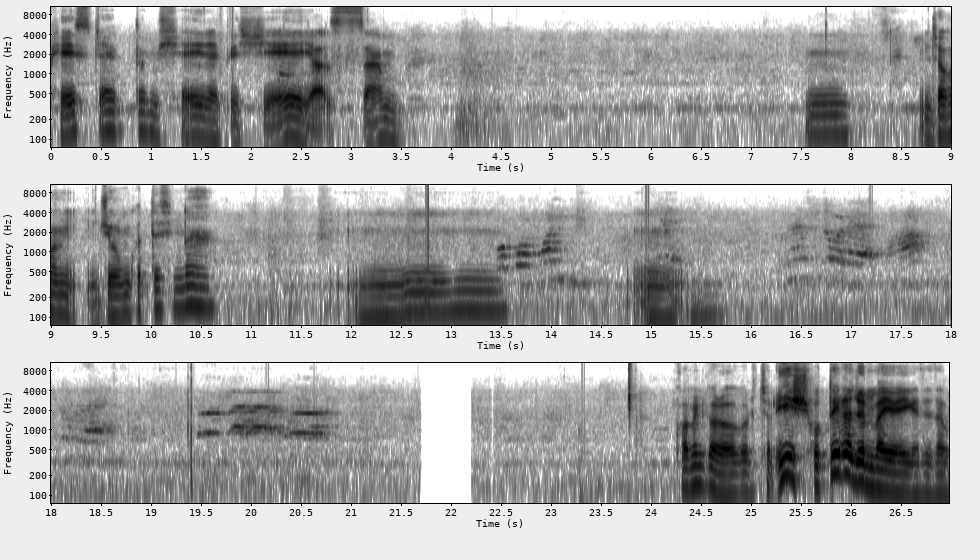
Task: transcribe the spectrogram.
ফেসটা একদম সেই লাগছে সেই অসাম যখন জুম করতেছি না কমেন্ট করো করছ এ সতেরো জন ভাই হয়ে গেছে, তাও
